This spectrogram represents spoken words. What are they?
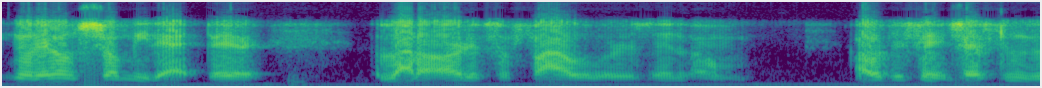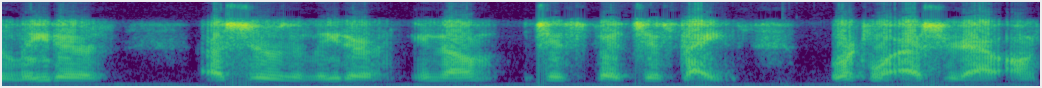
you know, they don't show me that. They're a lot of artists are followers, and um, I would just say Justin's a leader. Usher was a leader, you know, just but just like working with Usher out on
